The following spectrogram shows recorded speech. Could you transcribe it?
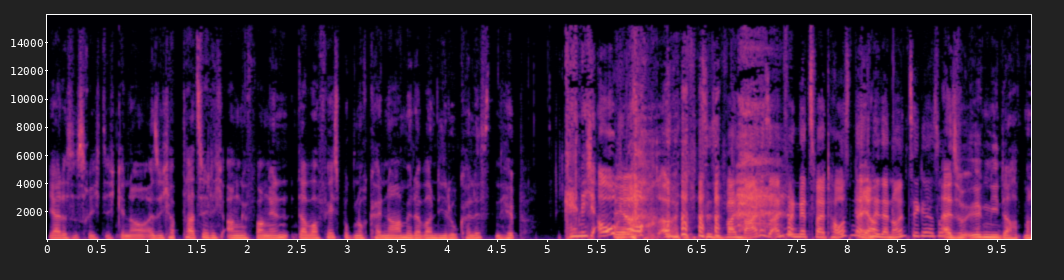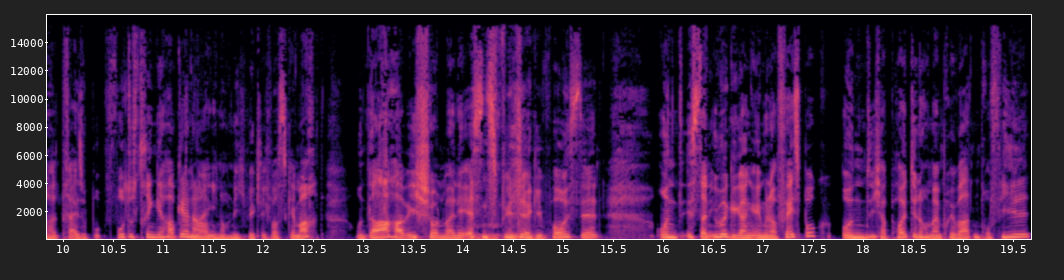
Ja, das ist richtig, genau. Also ich habe tatsächlich angefangen, da war Facebook noch kein Name, da waren die Lokalisten hip. Kenne ich auch ja. noch. Wann war das? Anfang der 2000er, ja. Ende der 90er? So? Also irgendwie, da hat man halt drei so Fotos drin gehabt genau. und eigentlich noch nicht wirklich was gemacht. Und da habe ich schon meine Essensbilder gepostet und ist dann übergegangen irgendwann auf Facebook und ich habe heute noch in meinem privaten Profil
